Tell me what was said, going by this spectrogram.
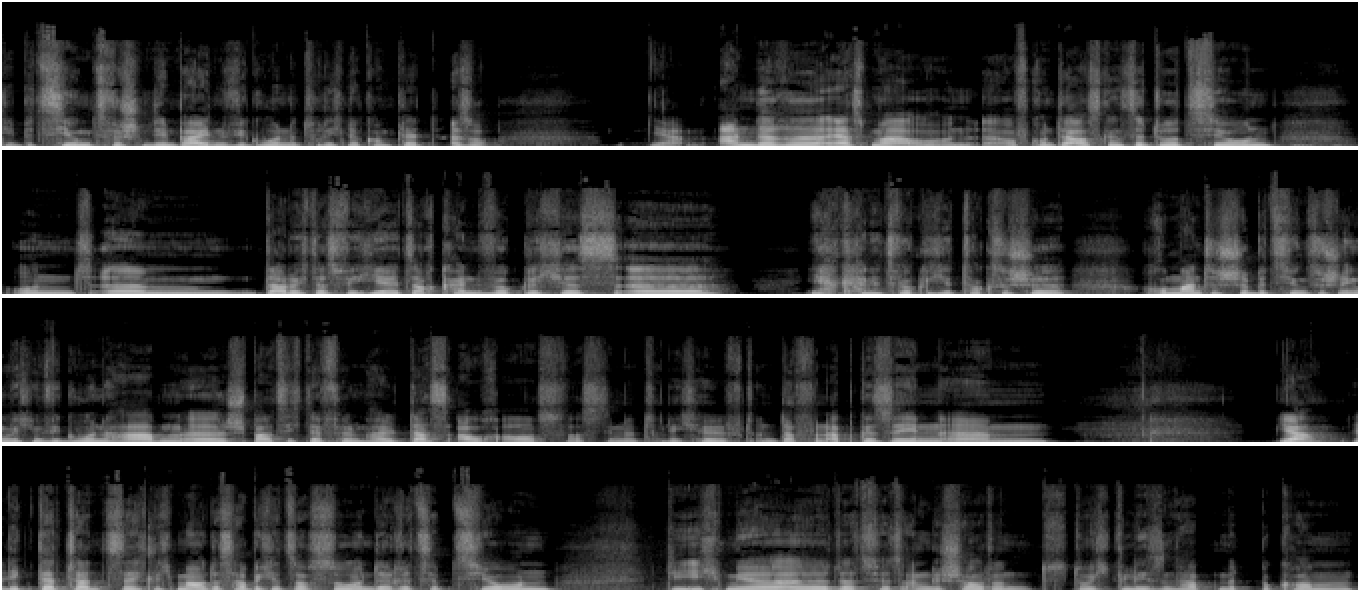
die Beziehung zwischen den beiden Figuren natürlich eine komplett, also ja, andere erstmal aufgrund der Ausgangssituation und ähm, dadurch, dass wir hier jetzt auch kein wirkliches, äh, ja, keine wirkliche toxische, romantische Beziehung zwischen irgendwelchen Figuren haben, äh, spart sich der Film halt das auch aus, was dem natürlich hilft. Und davon abgesehen, ähm, ja, legt er tatsächlich mal, und das habe ich jetzt auch so in der Rezeption, die ich mir äh, dazu jetzt angeschaut und durchgelesen habe, mitbekommen,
